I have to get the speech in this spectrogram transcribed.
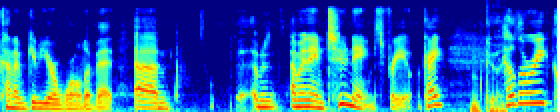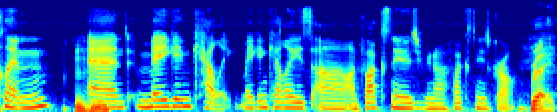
kind of give you a world of it. Um, I'm gonna, I'm gonna name two names for you. Okay. Okay. Hillary Clinton mm-hmm. and Megyn Kelly. Megyn Kelly's uh, on Fox News. If you're not a Fox News girl, right?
